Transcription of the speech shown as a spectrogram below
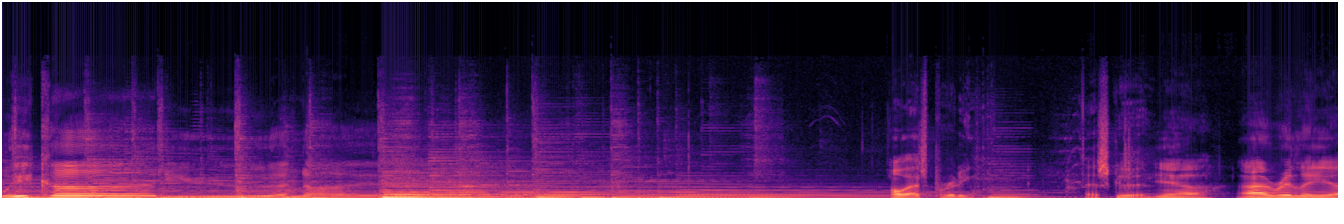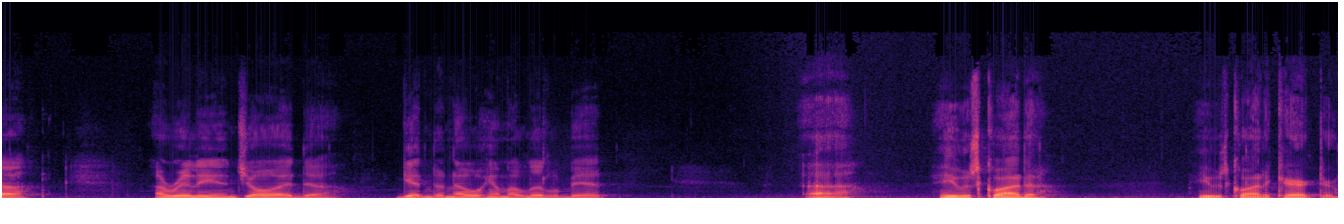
we could, you and I. Oh, that's pretty. That's good. Yeah, I really, uh, I really enjoyed uh, getting to know him a little bit. Uh, he was quite a, he was quite a character.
